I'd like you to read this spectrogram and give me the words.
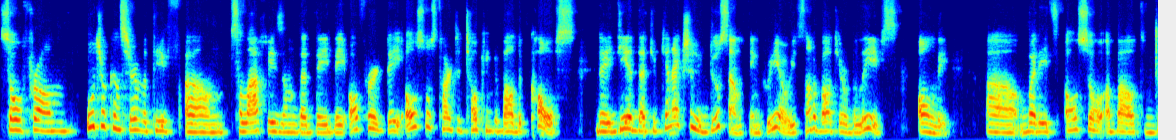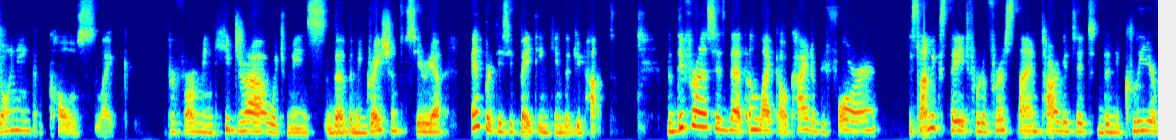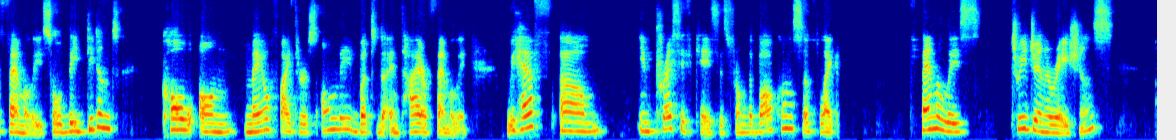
So from ultra-conservative um, Salafism that they, they offered, they also started talking about the cause, the idea that you can actually do something real. It's not about your beliefs only, uh, but it's also about joining a cause like performing hijrah, which means the, the migration to Syria, and participating in the jihad. The difference is that, unlike Al Qaeda before, Islamic State for the first time targeted the nuclear family. So they didn't call on male fighters only, but the entire family. We have um, impressive cases from the Balkans of like families three generations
